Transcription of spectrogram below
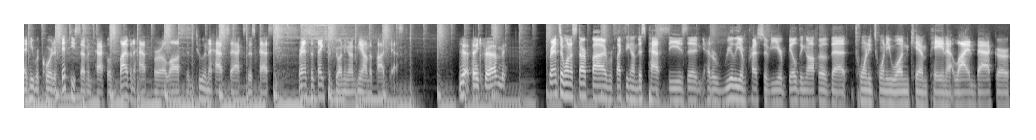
and he recorded 57 tackles, five and a half for a loss, and two and a half sacks this past season. Branson, thanks for joining me on the podcast. Yeah, thank you for having me. Branson, I want to start by reflecting on this past season. You had a really impressive year building off of that 2021 campaign at linebacker.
